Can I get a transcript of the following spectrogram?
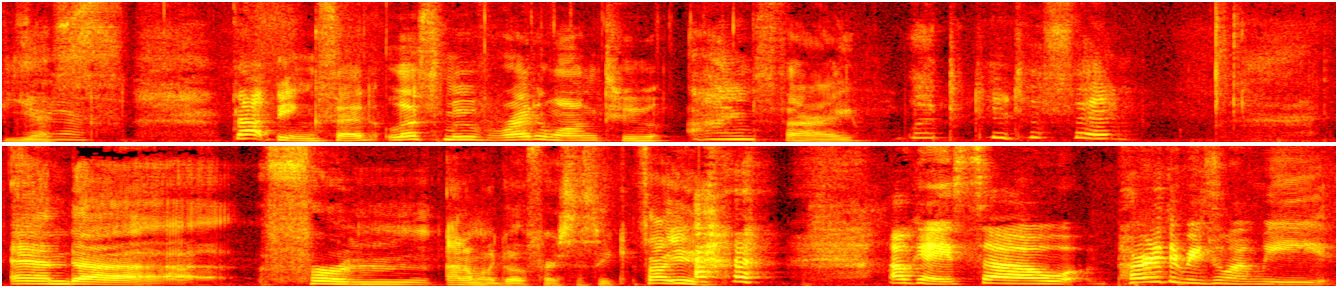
Yes. That being said, let's move right along to I'm sorry. What did you just say? And uh from I don't want to go first this week. It's all you. Okay, so part of the reason why we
